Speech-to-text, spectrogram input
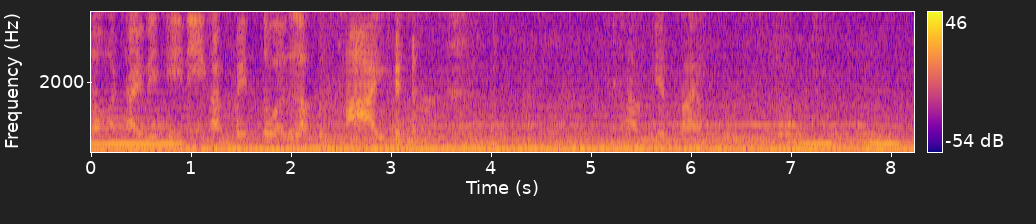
ต้องมาใช้วิธีนี้ครับ เป็นตัวเลือกสุดท้ายนะครับเก็บไป うん。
